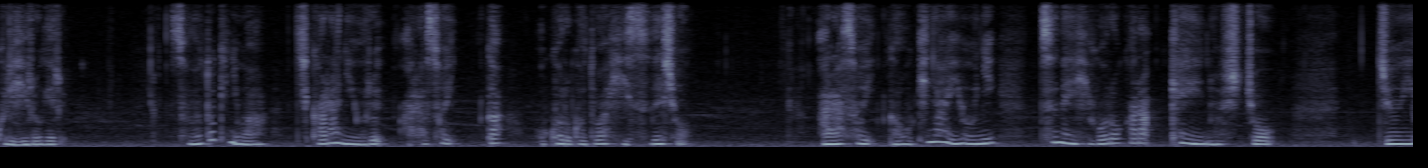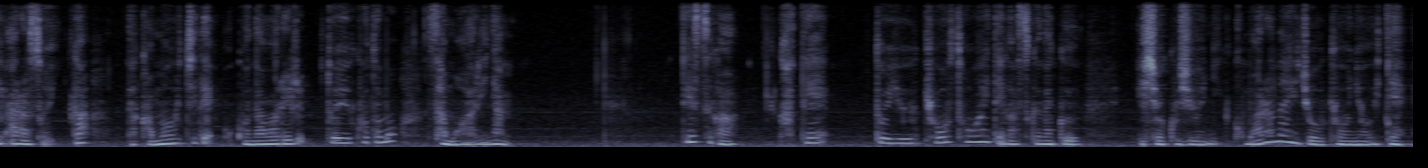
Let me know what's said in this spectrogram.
繰り広げる。その時には力による争いが起こることは必須でしょう。争いが起きないように常日頃から権威の主張順位争いが仲間内で行われるということもさもありなん。ですが家庭という競争相手が少なく衣食住に困らない状況において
